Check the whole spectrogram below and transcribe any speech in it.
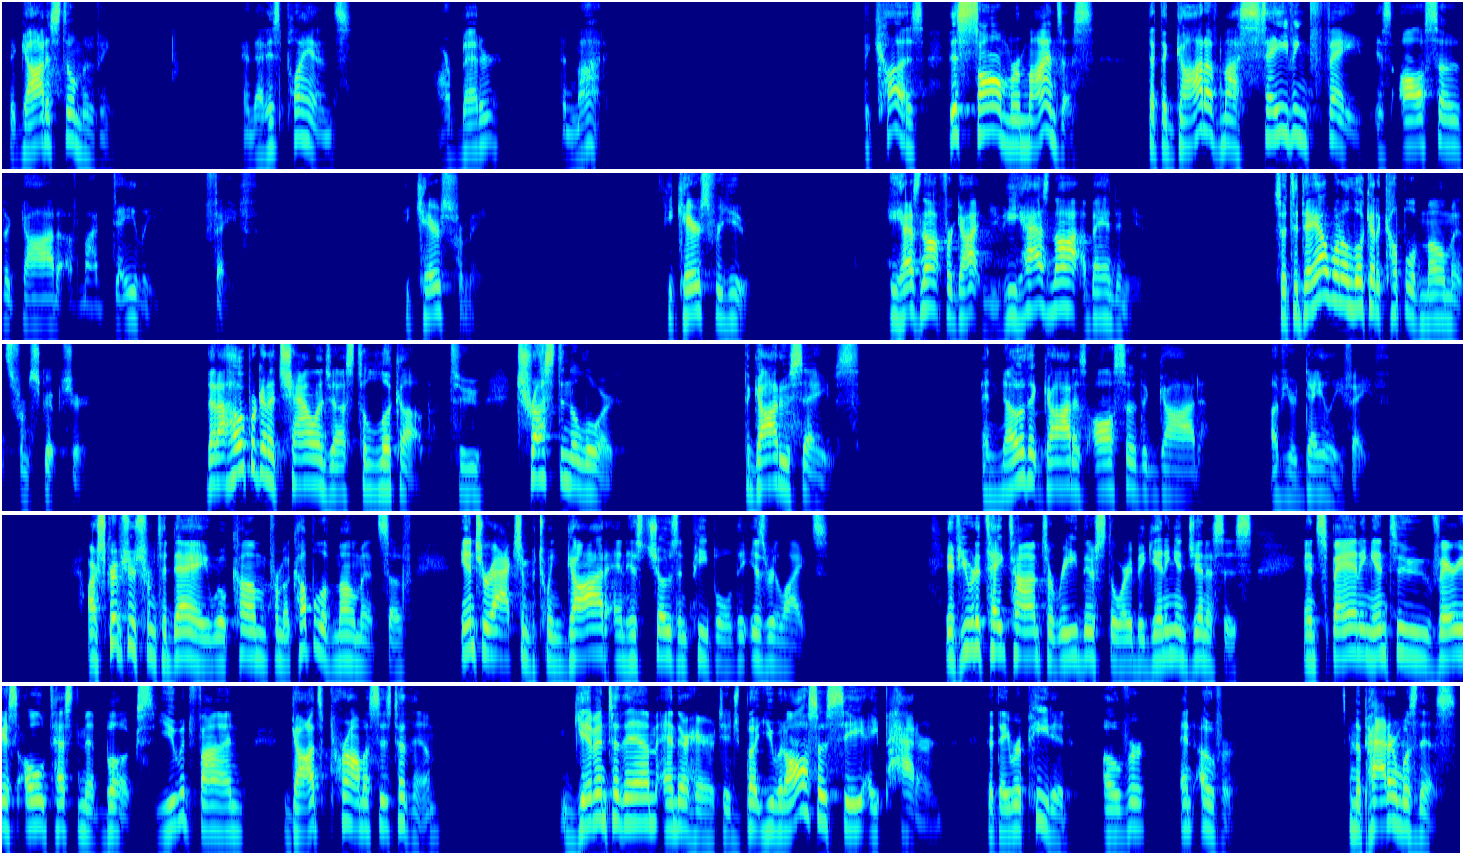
that God is still moving, and that his plans are better than mine. Because this psalm reminds us that the God of my saving faith is also the God of my daily faith. He cares for me, He cares for you. He has not forgotten you, He has not abandoned you. So today I want to look at a couple of moments from Scripture that I hope are going to challenge us to look up, to trust in the Lord, the God who saves, and know that God is also the God of your daily faith. Our scriptures from today will come from a couple of moments of interaction between God and his chosen people, the Israelites. If you were to take time to read their story, beginning in Genesis and spanning into various Old Testament books, you would find God's promises to them, given to them and their heritage, but you would also see a pattern that they repeated over and over. And the pattern was this.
